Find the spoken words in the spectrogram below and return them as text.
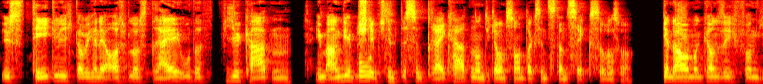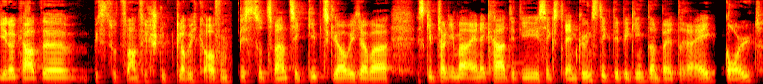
ist täglich, glaube ich, eine Auswahl aus drei oder vier Karten im Angebot. Stimmt, stimmt. Das sind drei Karten und ich glaube am Sonntag sind es dann sechs oder so. Genau, man kann sich von jeder Karte bis zu 20 Stück, glaube ich, kaufen. Bis zu 20 gibt's, glaube ich, aber es gibt halt immer eine Karte, die ist extrem günstig, die beginnt dann bei drei Gold.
